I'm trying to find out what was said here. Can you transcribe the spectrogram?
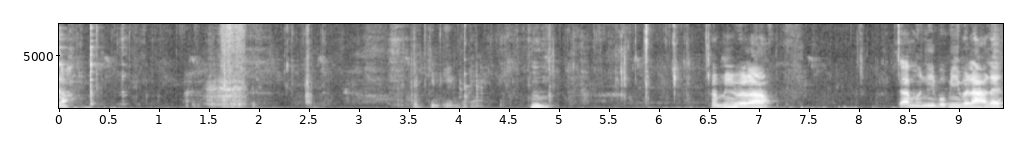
เนาะเฮ็ดกินเองก็ได้ อืมถ้ามีเวลาจ้ามื้อนี้บ่มีเวลาเลย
